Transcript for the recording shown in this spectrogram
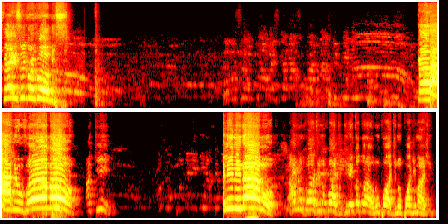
Fez o Igor Gomes! Caralho, vamos! Aqui. Eliminamos! Aí não pode, não pode. Direito autoral, não pode, não pode imagem.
